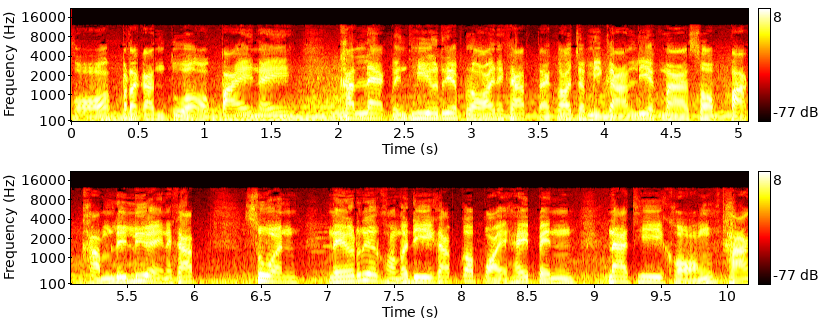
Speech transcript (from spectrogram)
ขอประกันตัวออกไปในขั้นแรกเป็นที่เรียบร้อยนะครับ แต่ก็จะมีการเรียกมาสอบปากคำเรื่อยๆนะครับ ส่วนในเรื่องของคดีครับก็ปล่อยให้เป็นหน้าที่ของทาง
